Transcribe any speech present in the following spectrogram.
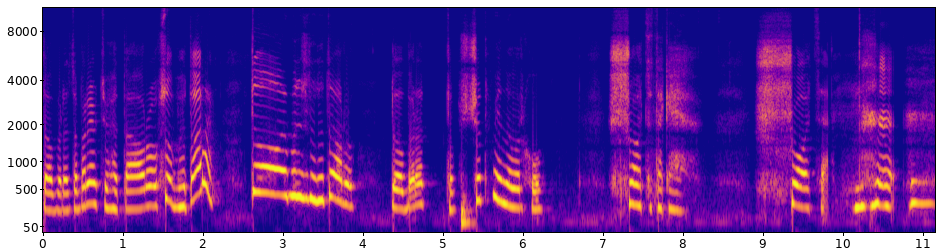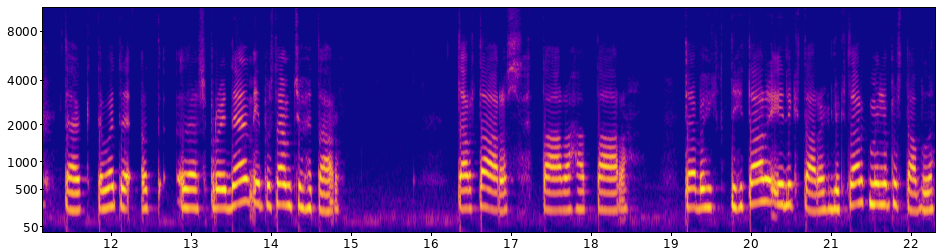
Добре, заберемо цю гітару. Стоп, гітара? Та, я буду гітару. Добре, то що там є наверху? Що це таке? Що це? так, давайте от зараз пройдемо і поставимо цю гітару. Тартарас. Тара, гатара. Треба гітара і ліктарик. Ліктарик ми не поставили.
